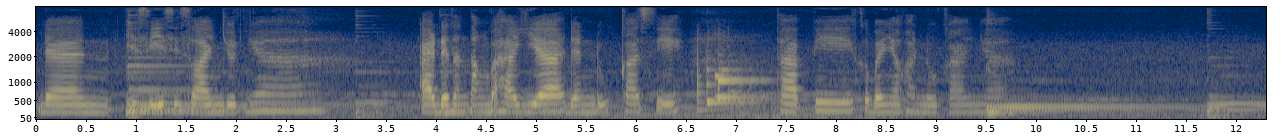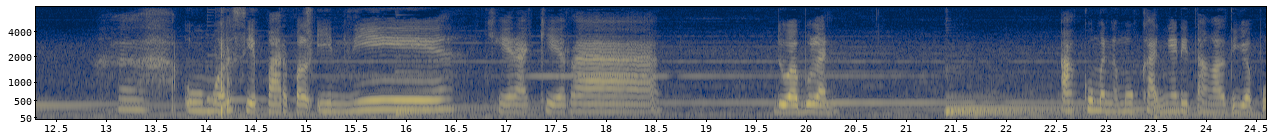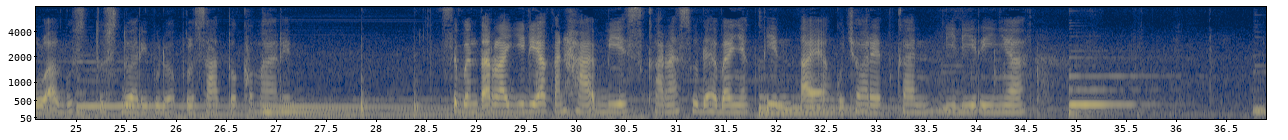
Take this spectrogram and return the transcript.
Dan isi-isi selanjutnya ada tentang bahagia dan duka sih tapi kebanyakan dukanya. Umur si Purple ini kira-kira dua bulan. Aku menemukannya di tanggal 30 Agustus 2021 kemarin. Sebentar lagi dia akan habis karena sudah banyak tinta yang kucoretkan di dirinya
